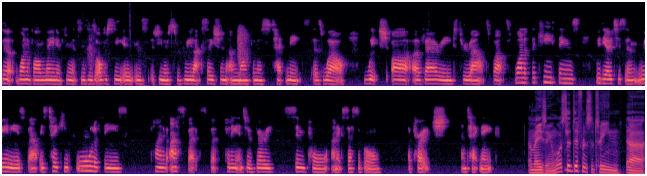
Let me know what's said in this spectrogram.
the, one of our main influences is obviously is, is, you know sort of relaxation and mindfulness techniques as well, which are, are varied throughout. But one of the key things with Yotism really is about is taking all of these kind of aspects, but putting it into a very simple and accessible approach and technique. Amazing. What's the difference between uh,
